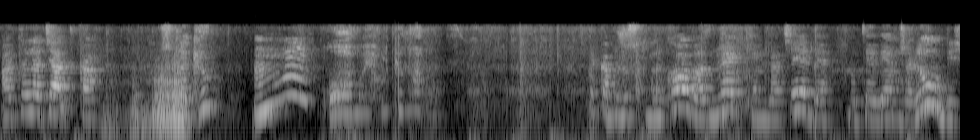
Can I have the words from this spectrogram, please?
A to dla dziadka. Z mlekiem? Mm, O, moja ulubiona. taka brzoskwinkowa z mlekiem dla ciebie. Bo ty wiem, że lubisz.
